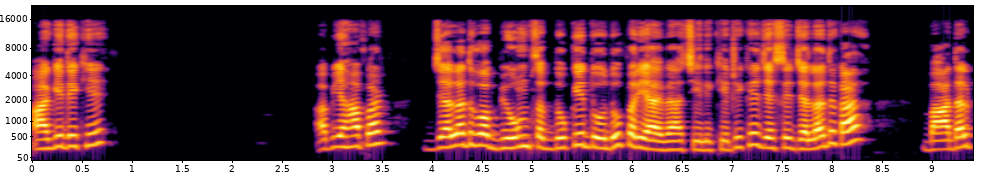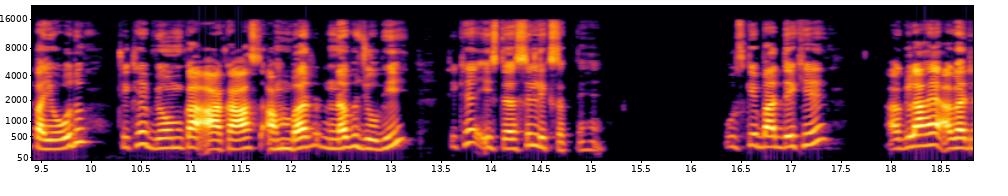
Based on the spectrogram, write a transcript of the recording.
आगे देखिए। अब यहाँ पर जलद व व्योम शब्दों के दो दो पर्यायवाची लिखिए ठीक है? जैसे जलद का बादल पयोद, ठीक है? व्योम का आकाश, अंबर, नभ जो भी, ठीक है? इस तरह से लिख सकते हैं। उसके बाद देखिए, अगला है, अगर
